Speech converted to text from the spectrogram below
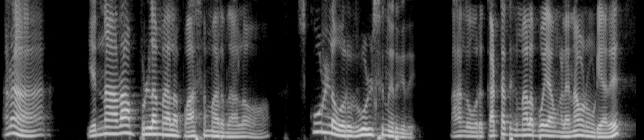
ஆனால் என்னதான் புள்ள மேலே பாசமாக இருந்தாலும் ஸ்கூலில் ஒரு ரூல்ஸ்னு இருக்குது. நாங்கள் ஒரு கட்டத்துக்கு மேலே போய் அவங்கள என்ன பண்ண முடியாது?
